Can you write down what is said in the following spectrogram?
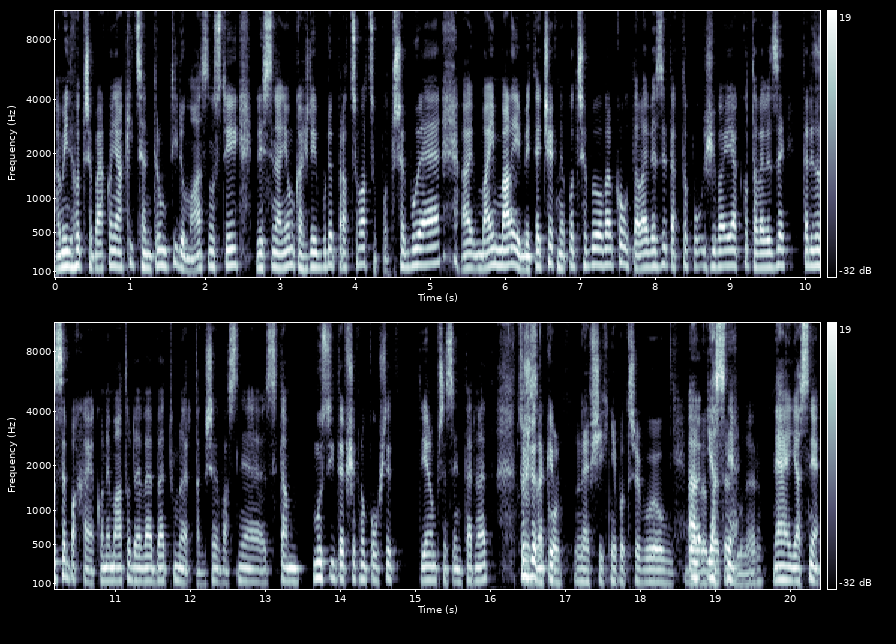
a mít ho třeba jako nějaký centrum té domácnosti, kdy si na něm každý bude pracovat, co potřebuje. A mají malý byteček, nepotřebují velkou televizi, tak to používají jako televizi. Tady zase bacha, jako nemá to DVB tuner, takže vlastně si tam musíte všechno pouštět jenom přes internet, což je taky... Jako ne všichni potřebují jasně, tuner. Ne, jasně,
